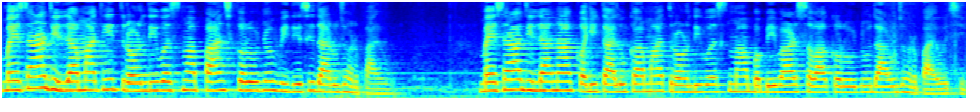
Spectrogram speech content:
મહેસાણા જિલ્લામાંથી ત્રણ દિવસમાં પાંચ કરોડનો વિદેશી દારૂ ઝડપાયો. મહેસાણા જિલ્લાના કડી તાલુકામાં ત્રણ દિવસમાં બબે વાર સવા કરોડનો દારૂ ઝડપાયો છે.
